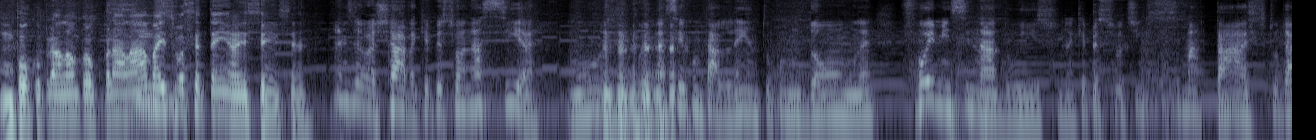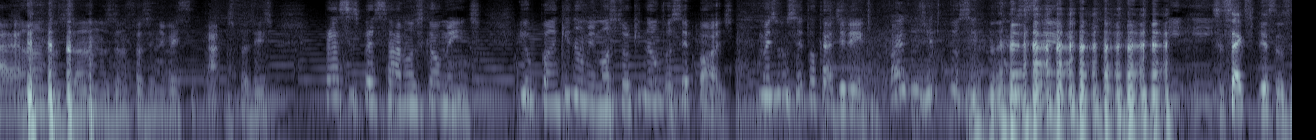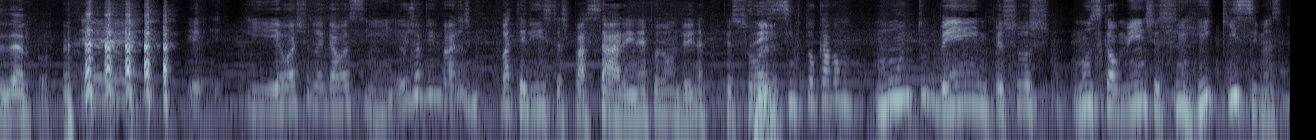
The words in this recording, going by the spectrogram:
Um pouco pra lá, um pouco pra lá, Sim, mas você tem a essência. Antes eu achava que a pessoa nascia músico, nascia com talento, com dom, né? Foi me ensinado isso, né? Que a pessoa tinha que se matar, estudar anos, anos, anos, fazer universidade, fazer isso, para se expressar musicalmente. E o punk não me mostrou que não, você pode. Mas não sei tocar direito. Faz do jeito que você consegue. E- e- Se Sex Pistols fizeram, pô. é, e, e eu acho legal assim. Eu já vi vários bateristas passarem, né, por Londrina, pessoas Sim. assim que tocavam muito bem, pessoas musicalmente assim riquíssimas.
